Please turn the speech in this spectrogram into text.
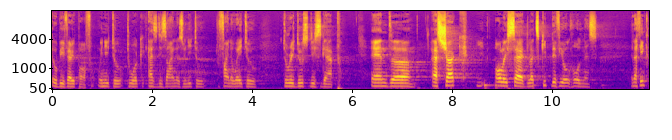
it will be very powerful. We need to, to work as designers, we need to, to find a way to, to reduce this gap. And uh, as Chuck always said, let's keep the view of wholeness. And I think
